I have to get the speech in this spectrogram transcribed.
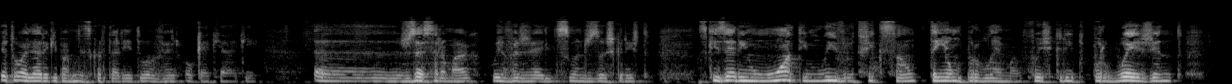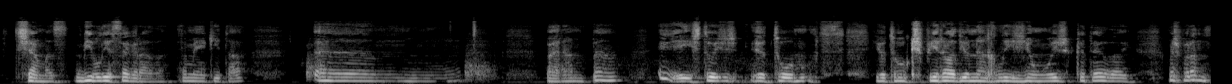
Eu estou a olhar aqui para a minha secretária e estou a ver o que é que há aqui. Uh, José Saramago, O Evangelho segundo Jesus Cristo. Se quiserem um ótimo livro de ficção, tenham um problema. Foi escrito por bué gente, chama-se Bíblia Sagrada. Também aqui está. Uh, param, pam. Isto hoje, eu estou eu estou a cuspir ódio na religião hoje que até dói. Mas pronto,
